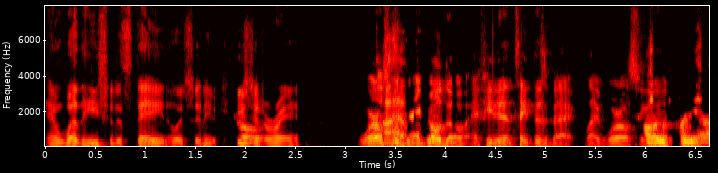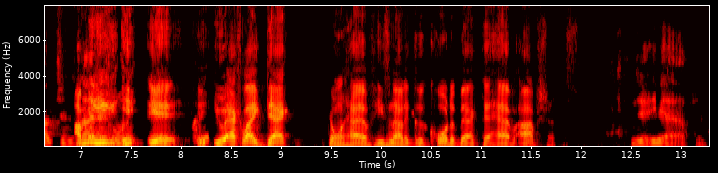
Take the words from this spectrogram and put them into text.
and whether he should have stayed or should he he should have ran. Where else would that go though if he didn't take this back? Like where else? Oh, there's plenty options. I mean, he, he, yeah, you act like Dak don't have. He's not a good quarterback to have options. Yeah, he got options.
